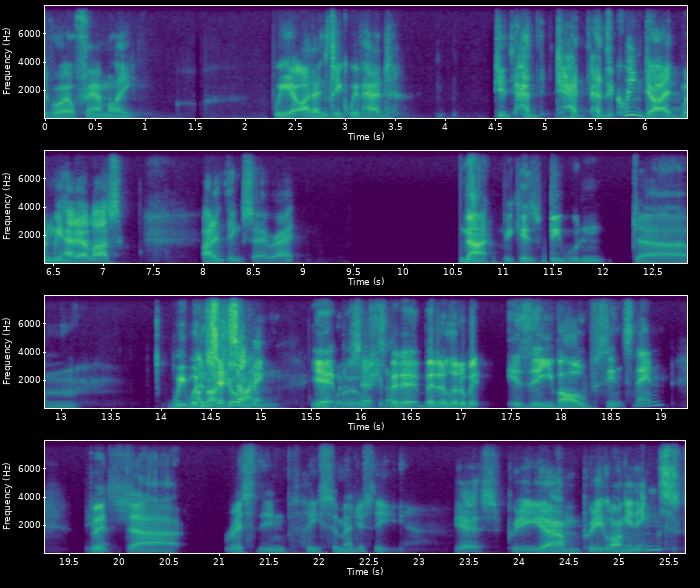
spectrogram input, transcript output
the royal family. We, I don't think we've had did had had had the Queen died when we had our last. I don't think so, right? No, because we wouldn't. Um, We would I'm have said sure, mate. something. yeah, Would've we said should- but a, but a little bit is evolved since then. Yes, But uh, rest in peace, Her Majesty, yes, pretty um, pretty long innings.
